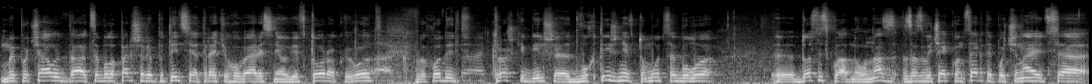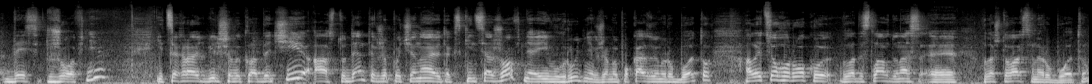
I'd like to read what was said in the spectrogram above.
ми почали, да, це була перша репетиція 3 вересня у вівторок, і от виходить трошки більше двох тижнів, тому це було е, досить складно. У нас зазвичай концерти починаються десь в жовтні, і це грають більше викладачі, а студенти вже починають так з кінця жовтня, і в грудні вже ми показуємо роботу. Але цього року Владислав до нас е, влаштувався на роботу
